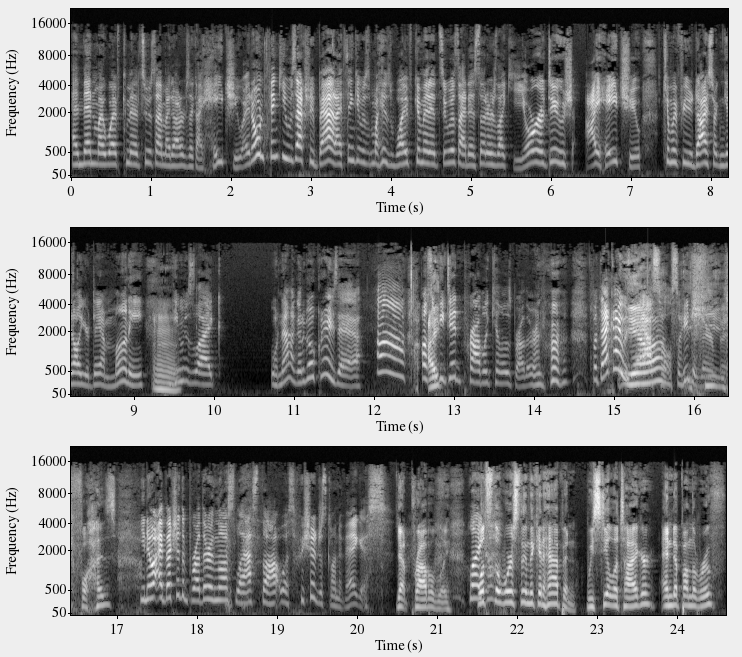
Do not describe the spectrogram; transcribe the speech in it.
And then my wife committed suicide. My daughter's like, I hate you. I don't think he was actually bad. I think it was my, his wife committed suicide. His daughter's like, you're a douche. I hate you. Can't wait for you to die so I can get all your damn money. Mm. He was like. Well, now I'm gonna go crazy. Ah. Also, I- he did probably kill his brother-in-law, but that guy was an asshole, so he deserved it. he it. was. You know, I bet you the brother-in-law's last thought was, "We should have just gone to Vegas." Yeah, probably. Like- What's the worst thing that can happen? We steal a tiger, end up on the roof,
